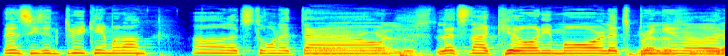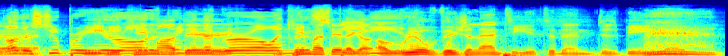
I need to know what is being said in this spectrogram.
Then season three came along. Oh, let's tone it got a down. little stupid. let's not kill anymore. Let's bring in Yeah, uh, yeah. other He- superhero. he came let's out bring in girl He and came the out there like a, a real vigilante to then just being like, Man.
